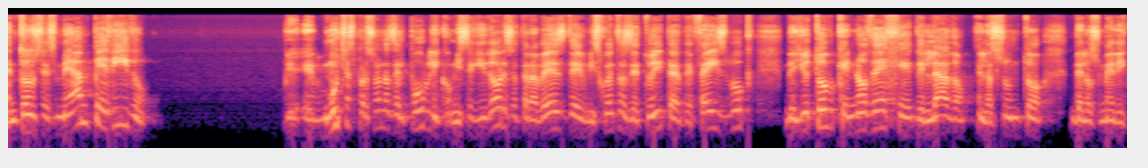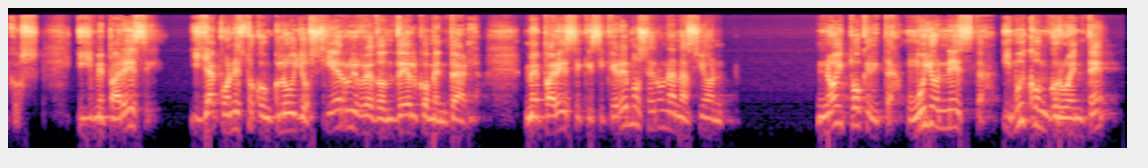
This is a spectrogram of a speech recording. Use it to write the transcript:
Entonces, me han pedido eh, muchas personas del público, mis seguidores a través de mis cuentas de Twitter, de Facebook, de YouTube, que no deje de lado el asunto de los médicos. Y me parece, y ya con esto concluyo, cierro y redondeo el comentario, me parece que si queremos ser una nación no hipócrita, muy honesta y muy congruente,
